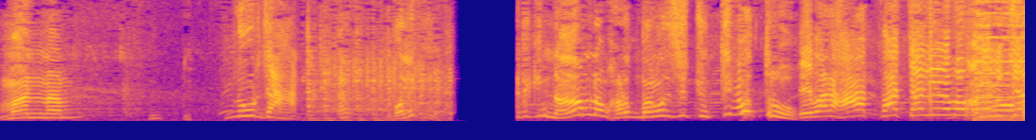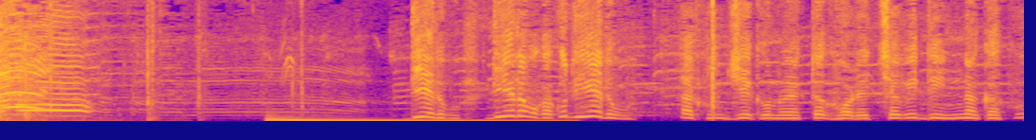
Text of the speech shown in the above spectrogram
মার নাম? নূরজাহান। বলে কি? নাম না ভারত বাংলাদেশের চুক্তিপত্র? এবার হাত পা চালিয়ে দেবো দিয়ে দেবো দিয়ে দেবো কাকু দিয়ে দেবো। এখন যে কোনো একটা ঘরের চাবি দিন না কাকু।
